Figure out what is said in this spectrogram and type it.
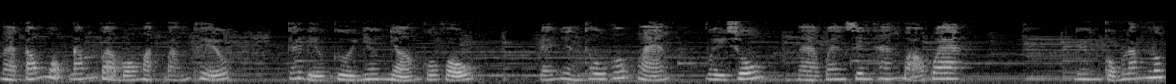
Mà tống một đấm vào bộ mặt bẩn thỉu. Cái điệu cười nhơn nhợn của Vũ Để nhìn Thu hốt hoảng Vì xuống mà quan xin hắn bỏ qua. Nhưng cũng lắm lúc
